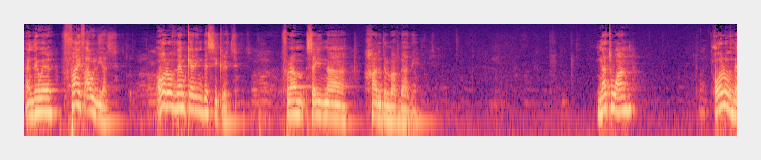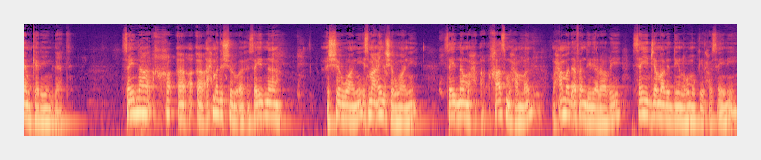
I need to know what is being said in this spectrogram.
And they were five awliyas, all of them carrying the secret from Sayyidina Khalid al-Baghdadi. Not one, all of them carrying that. Uh, uh, Ahmad al-Shir- uh, Sayyidina الشرواني إسماعيل الشرواني سيدنا مح... خاص محمد محمد أفندي العراقي سيد جمال الدين الغموكي الحسيني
